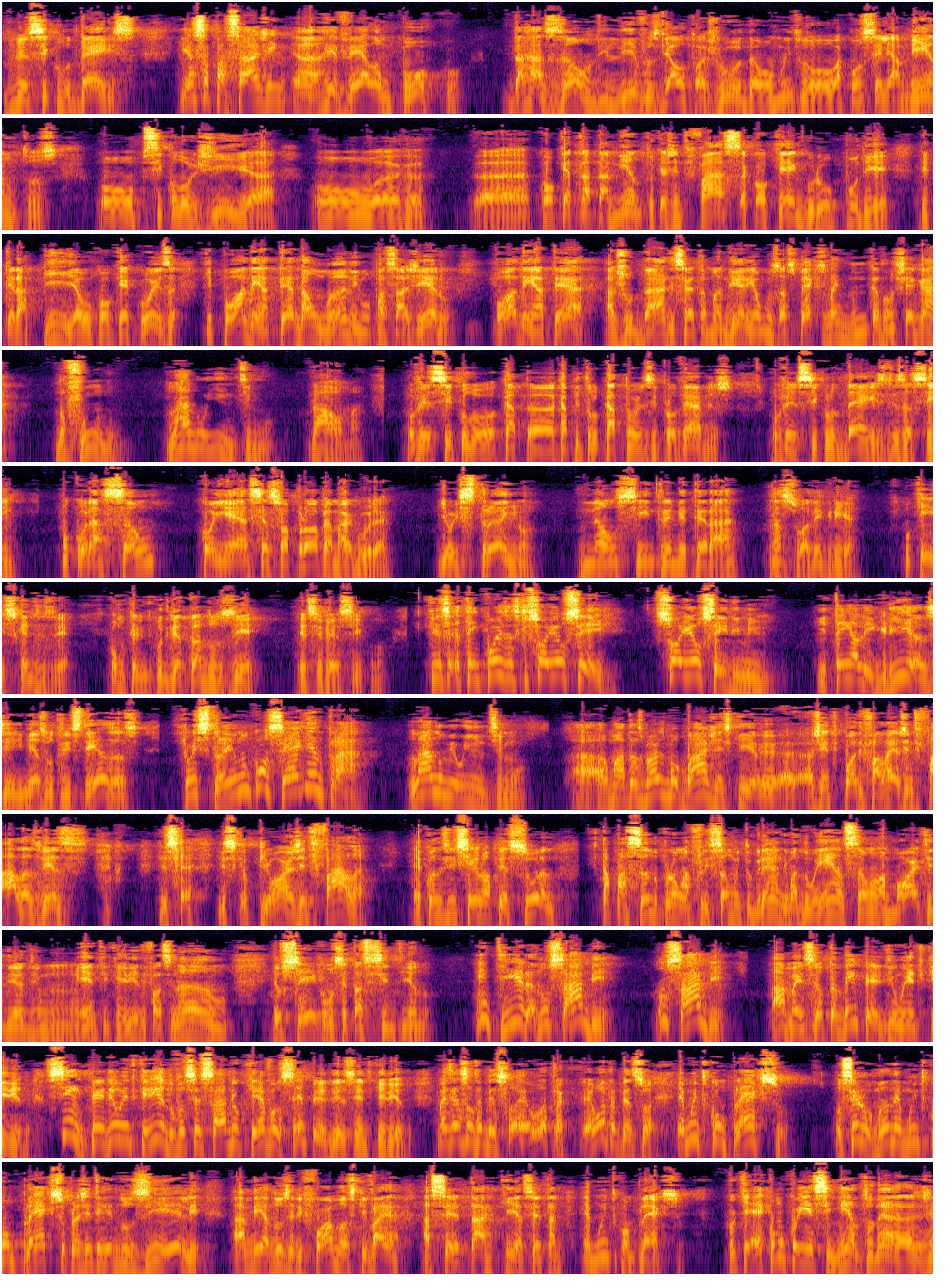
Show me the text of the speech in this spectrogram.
versículo 10. E essa passagem uh, revela um pouco da razão de livros de autoajuda, ou muito, ou aconselhamentos, ou psicologia, ou uh, uh, qualquer tratamento que a gente faça, qualquer grupo de, de terapia ou qualquer coisa, que podem até dar um ânimo passageiro podem até ajudar de certa maneira em alguns aspectos, mas nunca vão chegar no fundo, lá no íntimo da alma. O versículo, ah, capítulo 14 de Provérbios, o versículo 10 diz assim: O coração conhece a sua própria amargura, e o estranho não se entremeterá na sua alegria. O que isso quer dizer? Como que a gente poderia traduzir esse versículo? Que tem coisas que só eu sei. Só eu sei de mim. E tem alegrias e mesmo tristezas que o estranho não consegue entrar lá no meu íntimo. Ah, uma das maiores bobagens que eh, a gente pode falar, e a gente fala às vezes, isso, é, isso é o pior, a gente fala, é quando a gente chega numa pessoa está passando por uma aflição muito grande, uma doença, uma morte de, de um ente querido, e fala assim: Não, eu sei como você está se sentindo. Mentira, não sabe. Não sabe. Ah, mas eu também perdi um ente querido. Sim, perdeu um ente querido, você sabe o que é você perder esse ente querido. Mas essa outra pessoa é outra, é outra pessoa. É muito complexo. O ser humano é muito complexo para a gente reduzir ele a meia dúzia de fórmulas que vai acertar aqui, acertar. É muito complexo. Porque é como conhecimento, né?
